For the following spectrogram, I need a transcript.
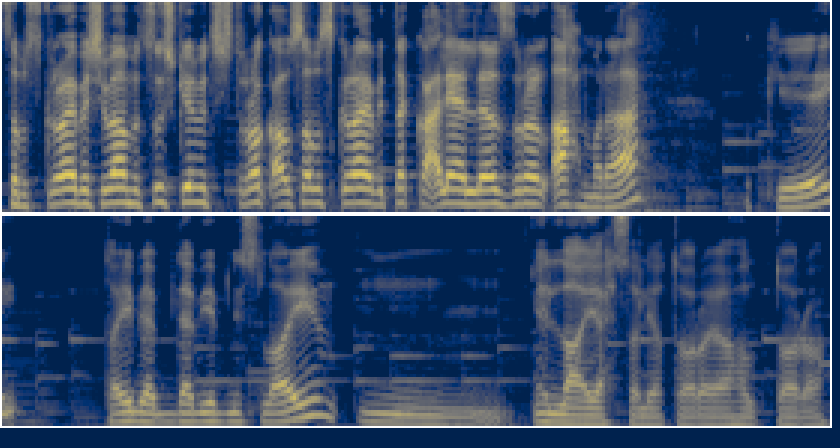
subscribe يا شباب ما تنسوش كلمة اشتراك أو subscribe اتكوا عليها اللي هي الزرار الأحمر ها؟ Okay. طيب يبدا بيبني سلايم. إيه اللي هيحصل يا ترى؟ يا هل ترى؟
